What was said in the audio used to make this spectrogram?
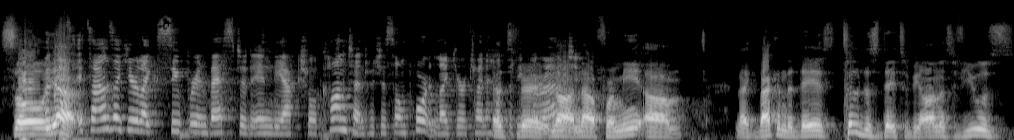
So But yeah, It sounds like you're like super invested in the actual content, which is so important. Like you're trying to help it's the people very around no you. no for me. Um, like back in the days, till this day, to be honest, views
